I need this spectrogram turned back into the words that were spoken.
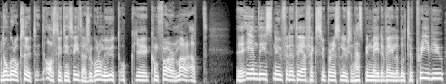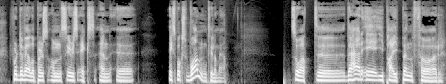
de går också ut, avslutningsvis här, så går de ut och eh, confirmar att AMD's new Fidelity FX Super Resolution has been made available to preview for developers on Series X and eh, Xbox One till och med. Så att eh, det här är i pipen för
